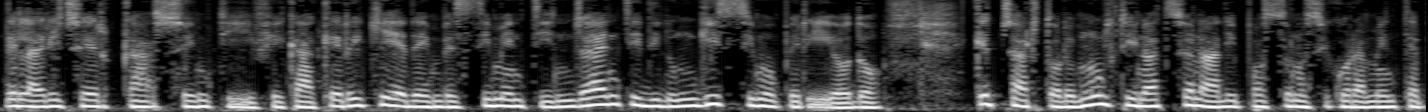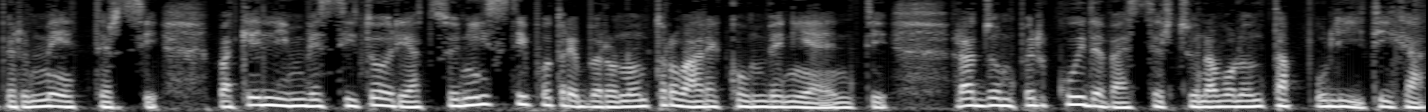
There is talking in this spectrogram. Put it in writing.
della ricerca scientifica che richiede investimenti ingenti di lunghissimo periodo che certo le multinazionali possono sicuramente permettersi ma che gli investitori azionisti potrebbero non trovare convenienti. Ragion per cui deve esserci una volontà politica.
